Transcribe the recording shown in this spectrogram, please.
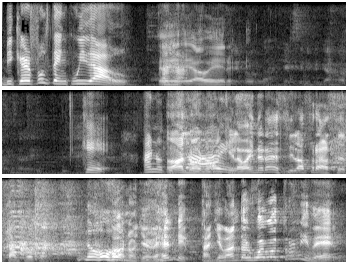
Be careful. Ten cuidado. eh, a ver. ¿Qué? Ah, no, tú Ah, no, no, aquí la vaina era decir la frase, tampoco. No. No, no lleves el. Están llevando el juego a otro nivel.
